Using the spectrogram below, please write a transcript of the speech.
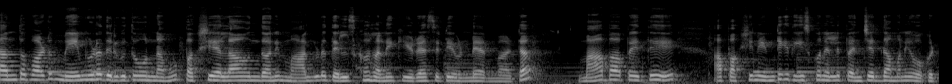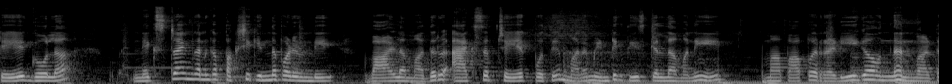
తనతో పాటు మేము కూడా తిరుగుతూ ఉన్నాము. పక్షి ఎలా ఉందో అని మాకు కూడా తెలుసుకోవాలని క్యూరియాసిటీ ఉండే అనమాట మా పాప అయితే ఆ పక్షిని ఇంటికి తీసుకొని వెళ్ళి పెంచేద్దామని ఒకటే గోల. నెక్స్ట్ టైం కనుక పక్షి కింద పడి ఉండి వాళ్ళ మదర్ యాక్సెప్ట్ చేయకపోతే మనం ఇంటికి తీసుకెళ్దామని మా పాప రెడీగా ఉందన్నమాట.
